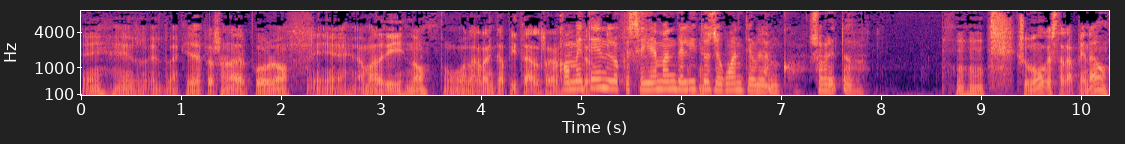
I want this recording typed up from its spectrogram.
eh, aquella persona del pueblo eh, a Madrid, ¿no? O a la gran capital. Realmente. Cometen lo que se llaman delitos de guante blanco, sobre todo. Supongo que estará penado.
